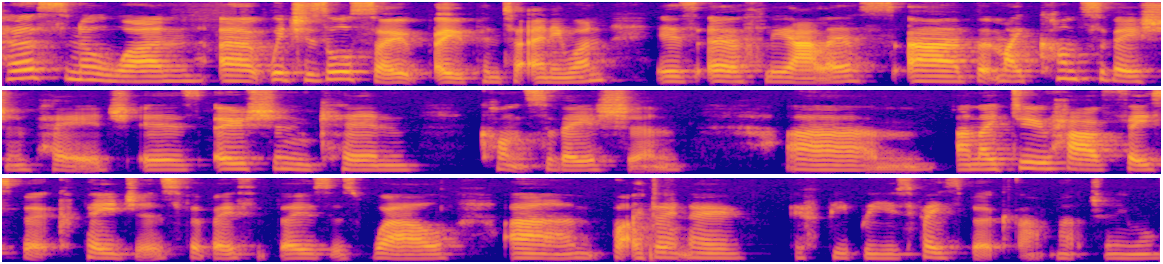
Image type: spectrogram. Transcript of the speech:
personal one, uh, which is also open to anyone, is Earthly Alice. Uh, but my conservation page is Ocean Kin Conservation. Um, and I do have Facebook pages for both of those as well. Um, but I don't know if people use Facebook that much anymore.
